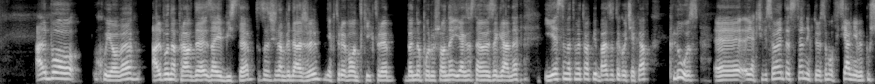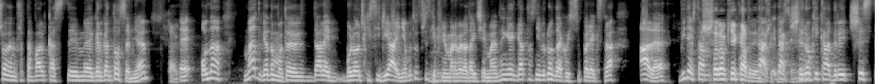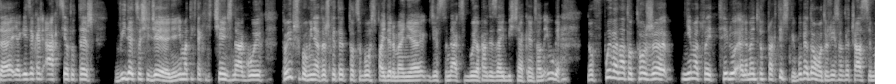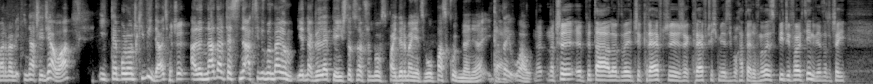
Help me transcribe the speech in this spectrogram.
albo chujowe, albo naprawdę zajebiste, to co się tam wydarzy, niektóre wątki, które będą poruszone i jak zostaną rozegrane i jestem na tym etapie bardzo tego ciekaw, plus e, jak ci wysłałem te sceny, które są oficjalnie wypuszczone, na przykład ta walka z tym e, Gargantosem, nie? Tak. E, ona ma, wiadomo, te dalej bolączki CGI, nie? Bo to wszystkie Mhm. filmy Marvela tak dzisiaj mają. Ten Gargantos nie wygląda jakoś super ekstra, ale widać tam Szerokie kadry tak, przykład. tak, nie? szerokie kadry, czyste, jak jest jakaś akcja, to też widać, co się dzieje, nie? Nie ma tych takich cięć nagłych. To mi przypomina troszkę te, to, co było w Spider-Manie, gdzie sceny akcji były naprawdę zajebiście nakręcone. I mówię, no wpływa na to to, że nie ma tutaj tylu elementów praktycznych, bo wiadomo, to już nie są te czasy, Marvel inaczej działa i te bolączki widać, Znaczy, ale nadal te sceny akcji wyglądają jednak lepiej niż to, co na przykład było w Spider-Manie, co było paskudne, nie? I Tak. tutaj, wow. na- znaczy y, pyta Lord Vader, czy krew, czy że krew, czy śmierć bohaterów. No to jest PG-13, więc raczej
